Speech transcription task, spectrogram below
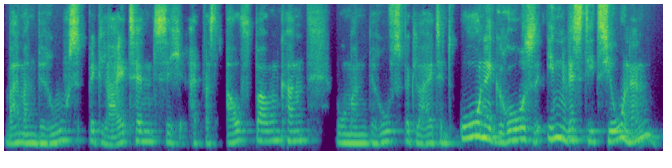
weil man berufsbegleitend sich etwas aufbauen kann, wo man berufsbegleitend ohne große Investitionen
